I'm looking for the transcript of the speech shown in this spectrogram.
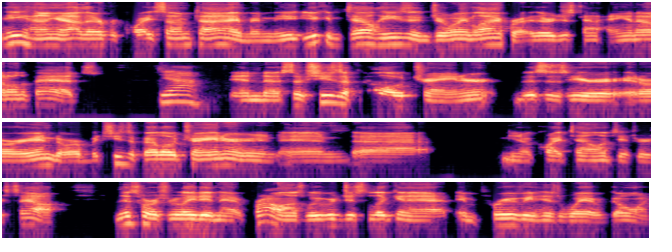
he hung out there for quite some time, and he, you can tell he's enjoying life right there, just kind of hanging out on the pads. Yeah. And uh, so she's a fellow trainer. This is here at our indoor, but she's a fellow trainer and, and uh, you know, quite talented herself. This horse really didn't have problems. We were just looking at improving his way of going.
